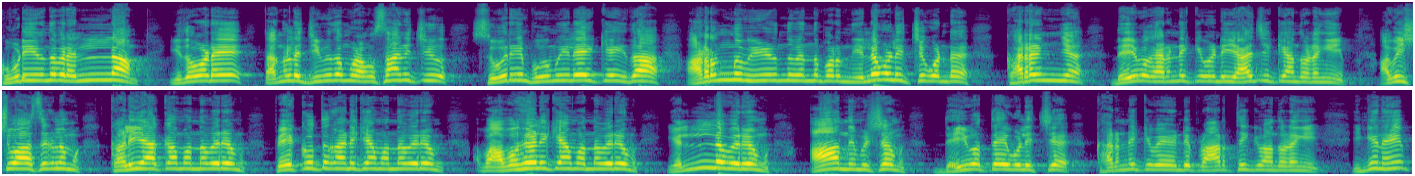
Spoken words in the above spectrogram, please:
കൂടിയിരുന്നവരെല്ലാം ഇതോടെ തങ്ങളുടെ ജീവിതം അവസാനിച്ചു. സൂര്യൻ ഭൂമിയിലേക്ക് ഇതാ അടർന്നു വീഴുന്നുവെന്ന് പറഞ്ഞ് നിലവിളിച്ചുകൊണ്ട് കരഞ്ഞ് ദൈവകരുണയ്ക്ക് വേണ്ടി യാചിക്കാൻ തുടങ്ങി. അവിശ്വാസികളും കളിയാക്കാൻ വന്നവരും പേക്കൂത്ത് കാണിക്കാൻ വന്നവരും അവഹേളിക്കാൻ വന്നവരും എല്ലാവരും ആ നിമിഷം ദൈവത്തെ വിളിച്ച് കരുണയ്ക്ക് വേണ്ടി പ്രാർത്ഥിക്കുവാൻ തുടങ്ങി. ഇങ്ങനെ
